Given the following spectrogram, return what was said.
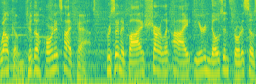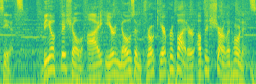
Welcome to the Hornets Hivecast, presented by Charlotte Eye, Ear, Nose, and Throat Associates, the official eye, ear, nose, and throat care provider of the Charlotte Hornets.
